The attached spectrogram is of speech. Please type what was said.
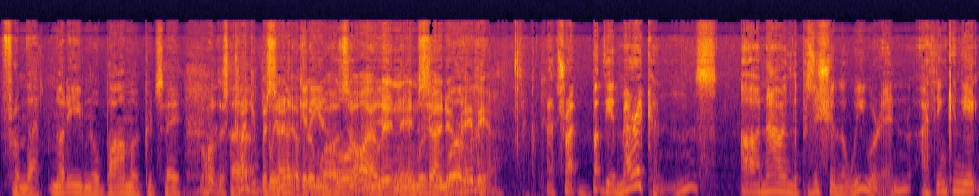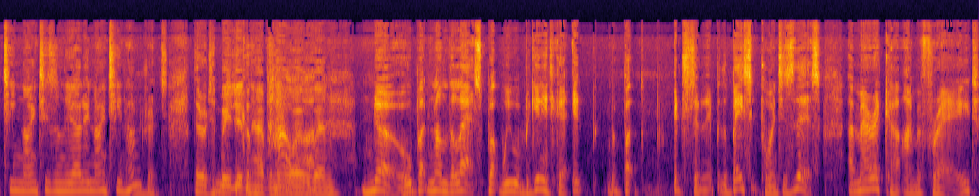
from that. Not even Obama could say, well, there's 20% uh, of the world's oil in, in, in Saudi Arabia. That's right. But the Americans are now in the position that we were in, I think, in the 1890s and the early 1900s. They're at a We peak didn't of have any oil power. then. No, but nonetheless, but we were beginning to get it, but interested in it. But the basic point is this: America, I'm afraid,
